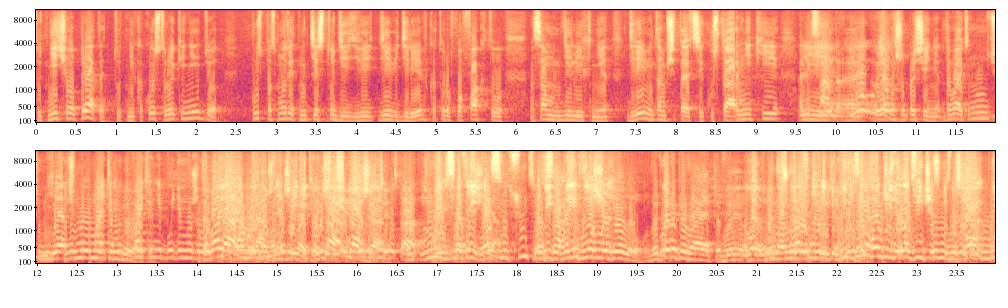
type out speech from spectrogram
тут нечего прятать, тут никакой стройки не идет. Пусть посмотрят на те 109 деревьев, которых по факту на самом деле их нет. Деревьями там считаются и кустарники. Александр, и, э, ну, я вот- прошу прощения. Давайте, ну, чё- Я, ну, почему вы меня понимаете, ну, перебиваете? давайте не будем уже... Давайте, вот так, да, да, мы ну, не вы перебивайте, вы депутат, сейчас вы же скажете. депутат. Ну, Вы вы смотрите, У вас відсутня Смотрите, взагалі ми- ми форма ще- діалогу. Ви Вот- перебиваєте. один одного. Вот, Ви мы, должны- должны- смотрите, мы не закончили логически, мы, Я- мы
